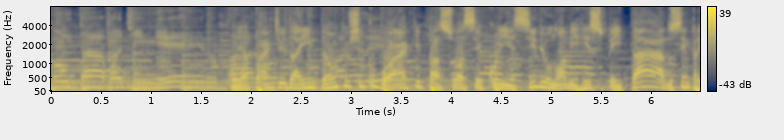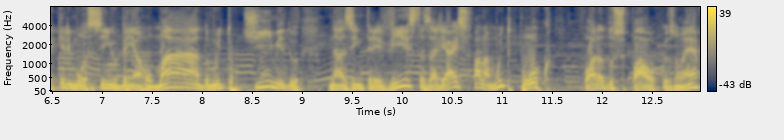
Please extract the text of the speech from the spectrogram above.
contava dinheiro. Foi a partir daí então que o Chico Buarque passou a ser conhecido e um nome respeitado, sempre aquele mocinho bem arrumado, muito tímido nas entrevistas, aliás, fala muito pouco fora dos palcos, não é?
